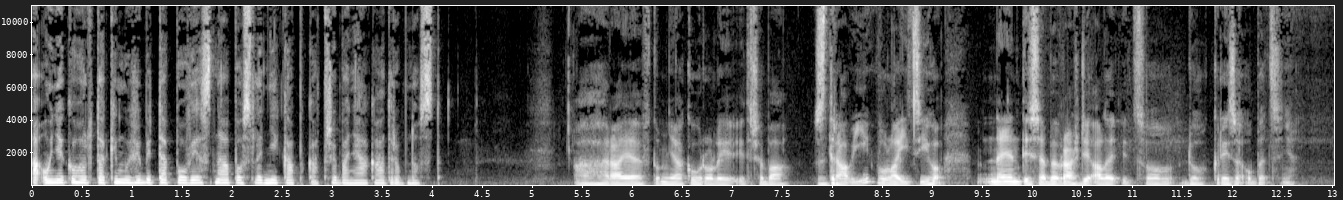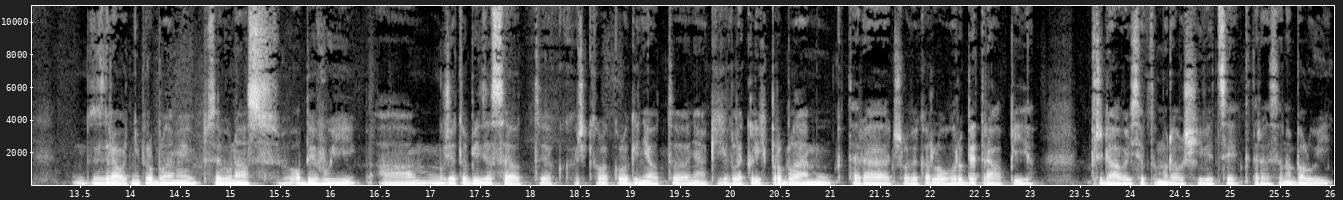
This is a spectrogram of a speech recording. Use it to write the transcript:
a u někoho to taky může být ta pověstná poslední kapka, třeba nějaká drobnost. A hraje v tom nějakou roli i třeba zdraví volajícího, nejen ty sebevraždy, ale i co do krize obecně zdravotní problémy se u nás objevují a může to být zase od, jak říkala kolegyně, od nějakých vleklých problémů, které člověka dlouhodobě trápí a přidávají se k tomu další věci, které se nabalují.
